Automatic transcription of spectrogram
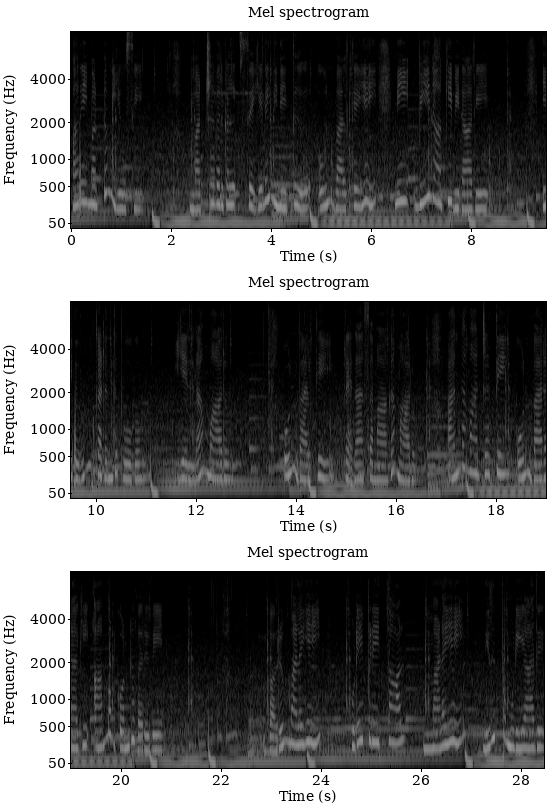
அதை மட்டும் யோசி. மற்றவர்கள் செயலை நினைத்து உன் வாழ்க்கையை நீ வீணாக்கி விடாதே. இதுவும் கடந்து போகும். எல்லாம் மாறும். உன் வாழ்க்கை பிரகாசமாக மாறும். அந்த மாற்றத்தை உன் வாராகி அம்மன் கொண்டு வருவேன். வரும் மழையை குடைப்பிடித்தால் மழையை நிறுத்த முடியாது.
